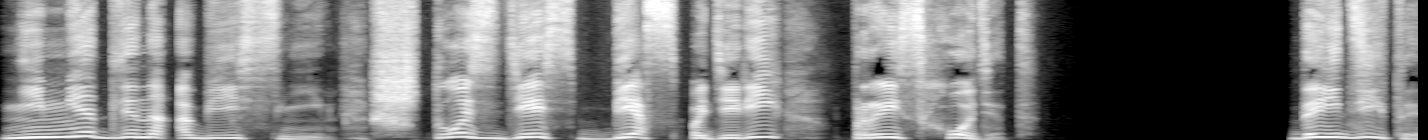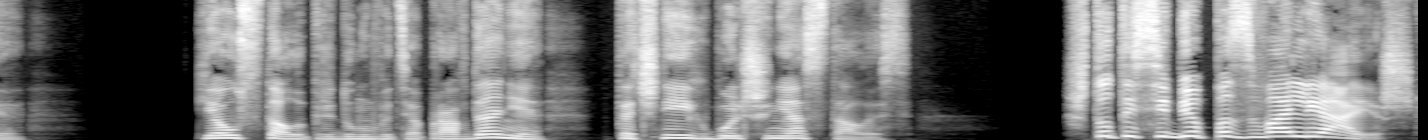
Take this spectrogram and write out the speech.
Немедленно объясни, что здесь, без подери, происходит?» Да иди ты!» Я устала придумывать оправдания, точнее, их больше не осталось. «Что ты себе позволяешь?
